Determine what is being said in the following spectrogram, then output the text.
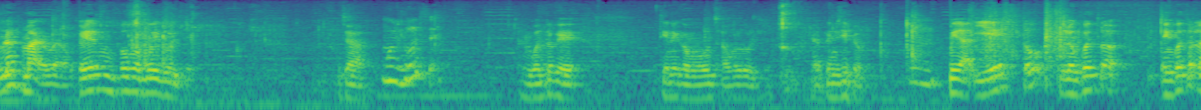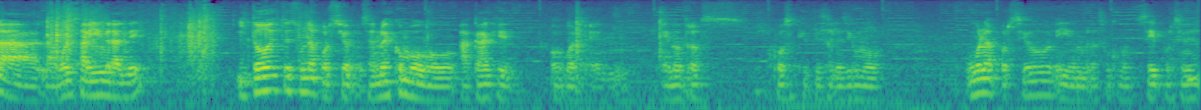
No es malo, pero es un poco muy dulce. Ya. Muy dulce. Encuentro que tiene como un sabor dulce al principio. Mm. Mira, y esto lo encuentro, encuentro la, bolsa bien grande y todo esto es una porción, o sea, no es como acá que, o bueno, en, en otras cosas que te sale así como una porción y en verdad son como seis porciones.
